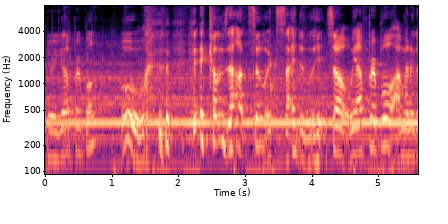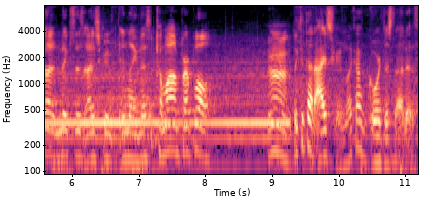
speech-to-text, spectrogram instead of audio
Here we go, purple. Ooh, it comes out so excitedly. So we have purple. I'm gonna go ahead and mix this ice cream in like this. Come on, purple. Mm. Look at that ice cream. Look how gorgeous that is.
